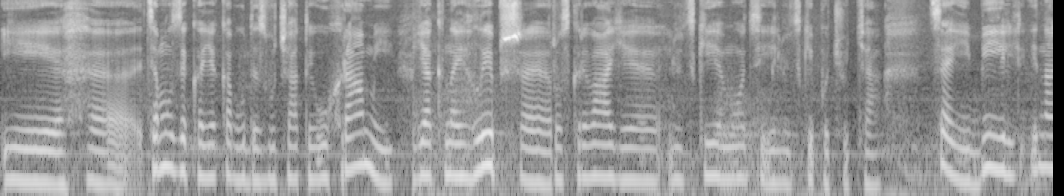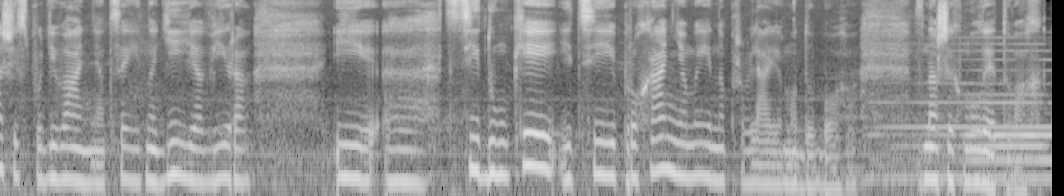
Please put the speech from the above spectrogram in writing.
І е, ця музика, яка буде звучати у храмі, якнайглибше розкриває людські емоції, людські почуття. Це і біль, і наші сподівання, це і надія, віра. І е, ці думки і ці прохання ми і направляємо до Бога в наших молитвах.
